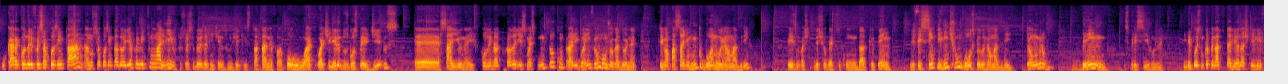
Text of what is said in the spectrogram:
o cara, quando ele foi se aposentar, anunciou a aposentadoria, foi meio que um alívio para os torcedores argentinos, no jeito que eles trataram, né? Falar, pô, o, artilheiro dos gols perdidos é, saiu, né? E ficou lembrado por causa disso. Mas muito pelo contrário, o Higuaín foi um bom jogador, né? Teve uma passagem muito boa no Real Madrid. Fez, deixa eu ver aqui com o dado que eu tenho. Ele fez 121 gols pelo Real Madrid, que é um número bem expressivo, né? E depois no campeonato italiano, acho que ele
